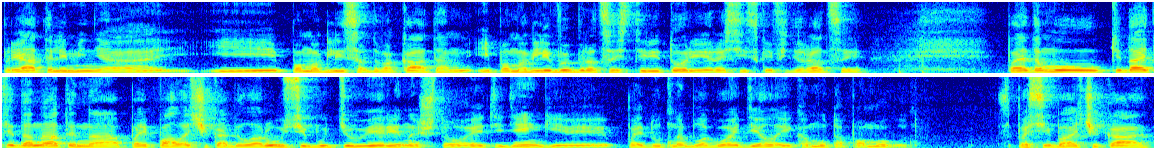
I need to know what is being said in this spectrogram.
прятали меня и помогли с адвокатом, и помогли выбраться с территории Российской Федерации – Поэтому кидайте донаты на PayPal ЧК Беларуси, будьте уверены, что эти деньги пойдут на благое дело и кому-то помогут. Спасибо АЧК,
